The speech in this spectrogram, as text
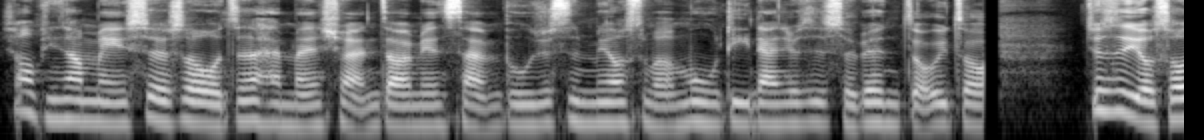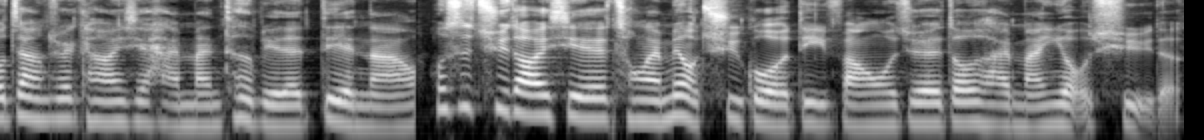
像我平常没事的时候，我真的还蛮喜欢在外面散步，就是没有什么目的，但就是随便走一走。就是有时候这样就会看到一些还蛮特别的店啊，或是去到一些从来没有去过的地方，我觉得都还蛮有趣的。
